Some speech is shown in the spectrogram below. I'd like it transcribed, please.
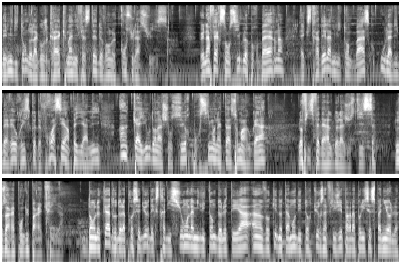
des militants de la gauche grecque manifestaient devant le consulat suisse. Une affaire sensible pour Berne, extrader la militante basque ou la libérer au risque de froisser un pays ami, un caillou dans la chaussure pour Simonetta Sommaruga, l'Office fédéral de la justice nous a répondu par écrit. Dans le cadre de la procédure d'extradition, la militante de l'ETA a invoqué notamment des tortures infligées par la police espagnole.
